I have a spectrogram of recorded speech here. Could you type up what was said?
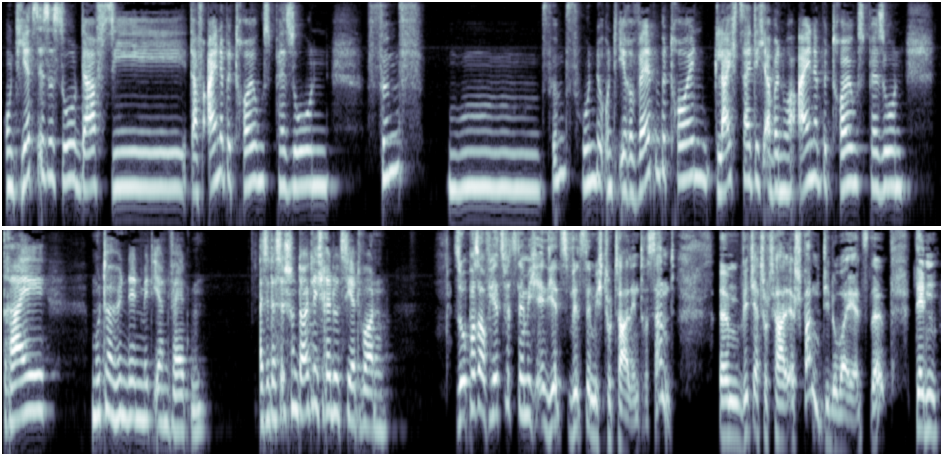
Und jetzt ist es so, darf sie, darf eine Betreuungsperson fünf, mm, fünf Hunde und ihre Welpen betreuen, gleichzeitig aber nur eine Betreuungsperson drei Mutterhündinnen mit ihren Welpen. Also das ist schon deutlich reduziert worden. So, pass auf, jetzt wird's nämlich, jetzt wird's nämlich total interessant. Ähm, wird ja total spannend, die Nummer jetzt, ne? Denn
